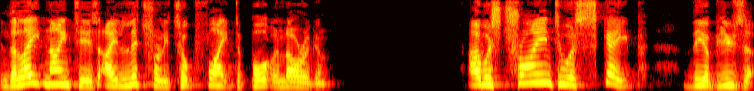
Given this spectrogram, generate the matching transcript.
in the late 90s, I literally took flight to Portland, Oregon. I was trying to escape the abuser.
